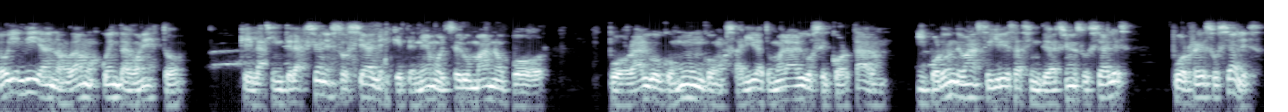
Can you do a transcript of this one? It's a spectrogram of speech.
hoy en día nos damos cuenta con esto que las interacciones sociales que tenemos el ser humano por, por algo común, como salir a tomar algo, se cortaron. ¿Y por dónde van a seguir esas interacciones sociales? Por redes sociales.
